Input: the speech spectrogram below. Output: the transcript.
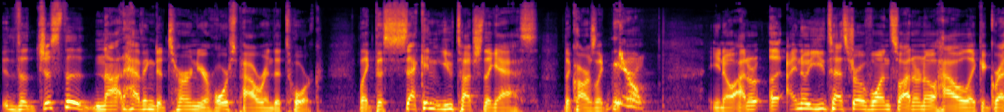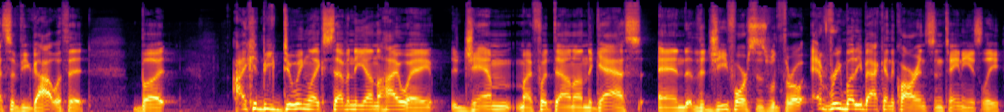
the just the not having to turn your horsepower into torque. Like the second you touch the gas, the car's like meow. You know, I don't. I know you test drove one, so I don't know how like aggressive you got with it, but I could be doing like 70 on the highway, jam my foot down on the gas, and the G forces would throw everybody back in the car instantaneously,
